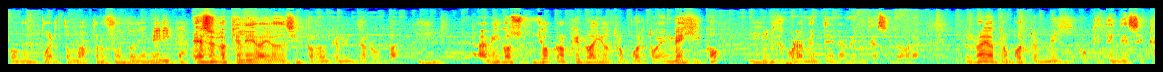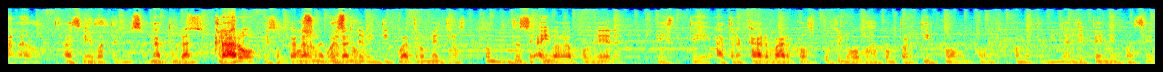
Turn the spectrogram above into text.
con el puerto más profundo de América. Eso es lo que le iba yo a decir, perdón que lo interrumpa. Amigos, yo creo que no hay otro puerto en México, seguramente en América sí lo habrá, pero no hay otro puerto en México que tenga ese calado Así que es. va a tener ese Natural. Claro, Es un calado natural de 24 metros. Entonces ahí van a poder este, atracar barcos porque lo vamos a compartir con, con- con la terminal de Pemex. Va a ser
